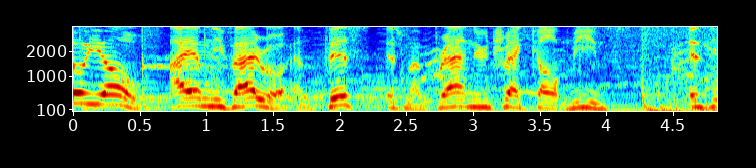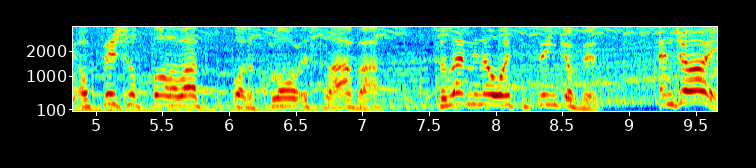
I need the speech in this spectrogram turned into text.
Yo yo, I am Niviro and this is my brand new track called Memes. It's the official follow up for The Floor is Lava. So let me know what you think of it. Enjoy!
